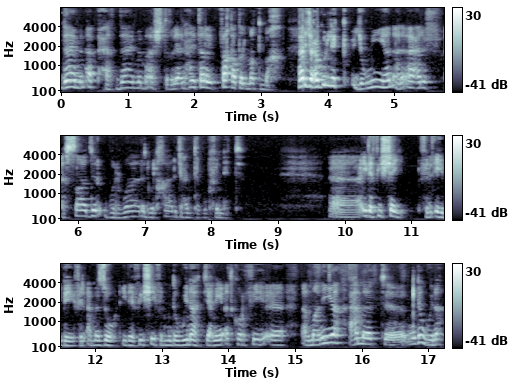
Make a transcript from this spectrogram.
دائما أبحث دائما ما أشتغل. يعني هذه ترى فقط المطبخ. أرجع أقول لك يوميا أنا أعرف الصادر والوارد والخارج عن تبوك في النت. آه، إذا في شيء في ال eBay في الأمازون. إذا في شيء في المدونات يعني أذكر في آه، ألمانية عملت آه، مدونة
